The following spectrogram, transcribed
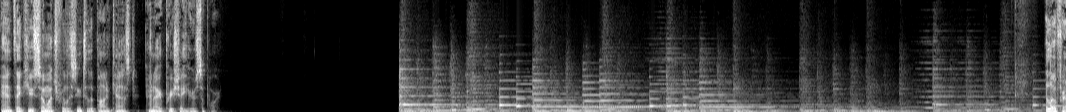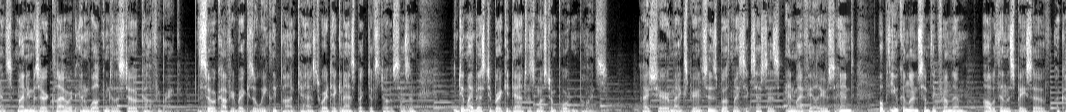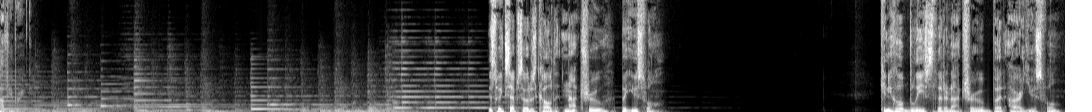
and thank you so much for listening to the podcast, and I appreciate your support. Hello, friends. My name is Eric Cloward, and welcome to the Stoic Coffee Break. The Stoic Coffee Break is a weekly podcast where I take an aspect of Stoicism and do my best to break it down to its most important points. I share my experiences, both my successes and my failures, and hope that you can learn something from them, all within the space of a coffee break. This week's episode is called Not True, but Useful. Can you hold beliefs that are not true, but are useful?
